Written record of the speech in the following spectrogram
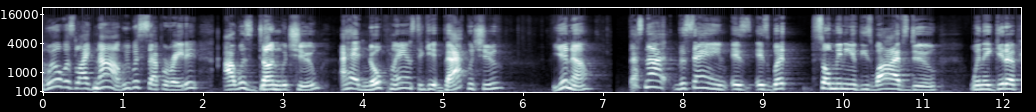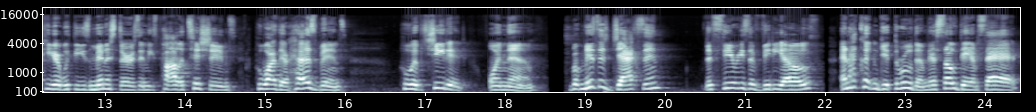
Will was like, nah, we were separated. I was done with you. I had no plans to get back with you. You know. That's not the same as, as what so many of these wives do when they get up here with these ministers and these politicians who are their husbands who have cheated on them. But Mrs. Jackson, the series of videos, and I couldn't get through them. They're so damn sad.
